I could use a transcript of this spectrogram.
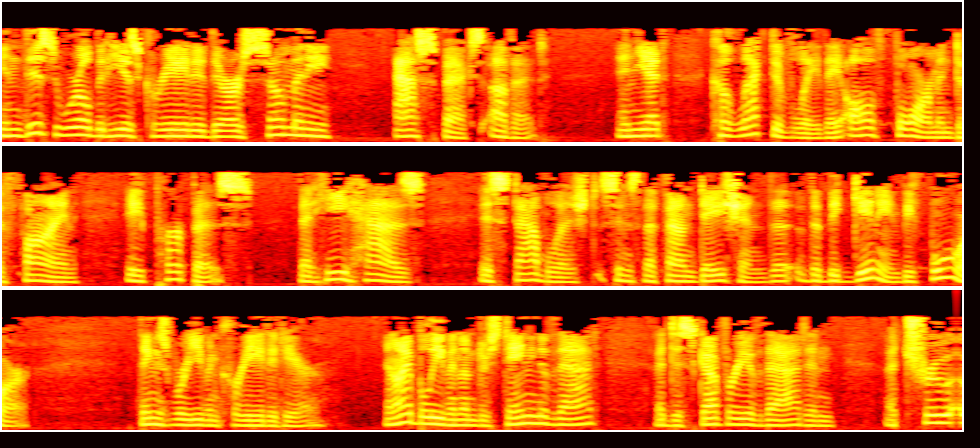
in this world that He has created, there are so many aspects of it, and yet collectively they all form and define a purpose that He has established since the foundation, the, the beginning, before things were even created here. And I believe an understanding of that, a discovery of that, and a true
